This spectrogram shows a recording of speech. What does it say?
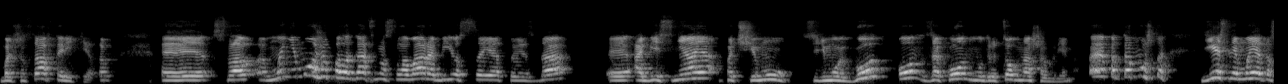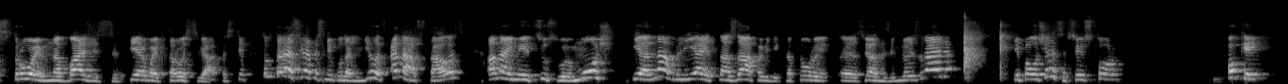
большинства авторитетов, мы не можем полагаться на слова Раби Йосея, то есть, да, э, объясняя, почему седьмой год, он закон мудрецов в наше время. Э, потому что если мы это строим на базисе первой и второй святости, то вторая святость никуда не делась, она осталась, она имеет всю свою мощь, и она влияет на заповеди, которые связаны с землей Израиля, и получается все из Торы. Окей,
